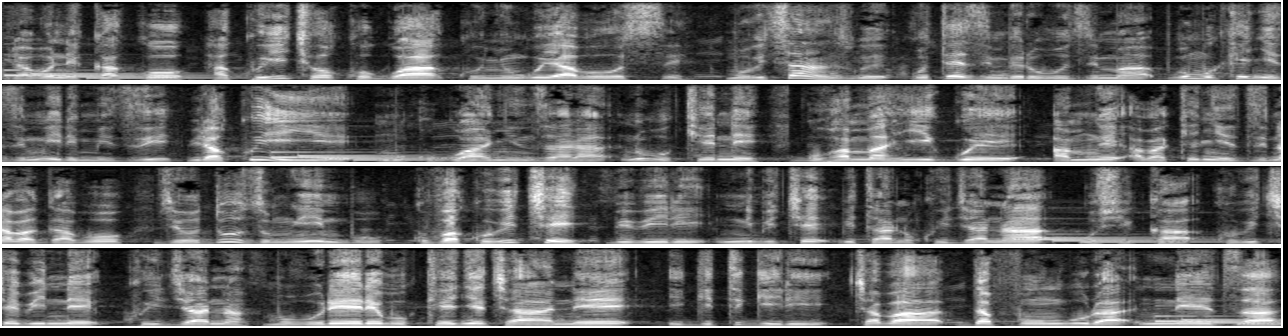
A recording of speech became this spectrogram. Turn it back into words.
biraboneka ko hakwiye icyokorwa ku nyungu ya bose mu bisanzwe guteza imbere ubuzima bw'umukenyezi mwirimizi birakwiye mu kurwanya inzara n'ubukene guha amahirwe amwe abakenyezi n'abagabo b'abagabo byoduza umwimbu kuva ku bice bibiri n'ibice bitanu ku ijana gushyika ku bice bine ku ijana mu burere bukenye cyane igitigiri cy'abadafungura neza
